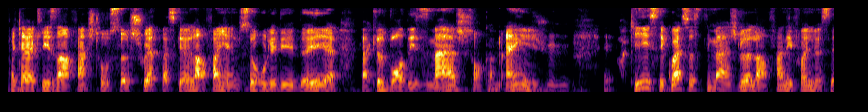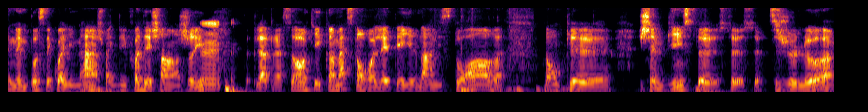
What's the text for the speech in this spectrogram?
Fait qu'avec les enfants, je trouve ça chouette parce que l'enfant, il aime ça rouler des dés. euh, Fait que là, de voir des images, ils sont comme, hein, je... OK, c'est quoi ça, cette image-là? L'enfant, des fois, il ne sait même pas c'est quoi l'image. Fait que des fois, d'échanger. Mmh. Puis après ça, OK, comment est-ce qu'on va l'intégrer dans l'histoire? Donc, euh, j'aime bien ce, ce- ce petit jeu-là.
